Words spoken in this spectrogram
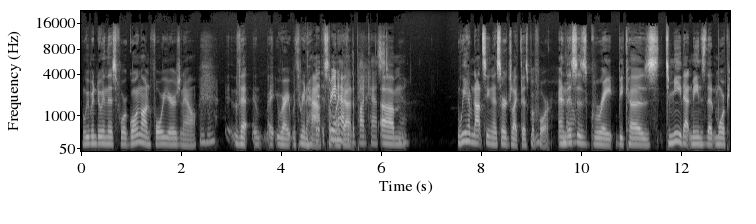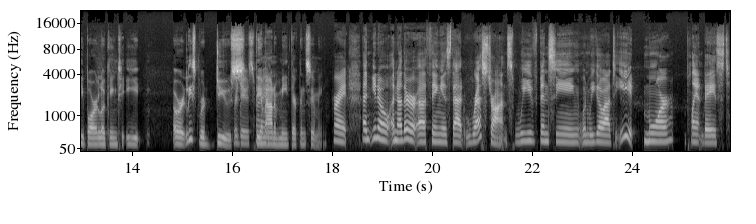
And we've been doing this for going on four years now. That uh, right, with three and a half. Mm-hmm. three and a half like of the podcast Um, yeah. We have not seen a surge like this before. And this is great because to me that means that more people are looking to eat or at least reduce, Reduce, the right. amount of meat they're consuming. Right. And, you know, another uh, thing is that restaurants, we've been seeing when we go out to eat more plant based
